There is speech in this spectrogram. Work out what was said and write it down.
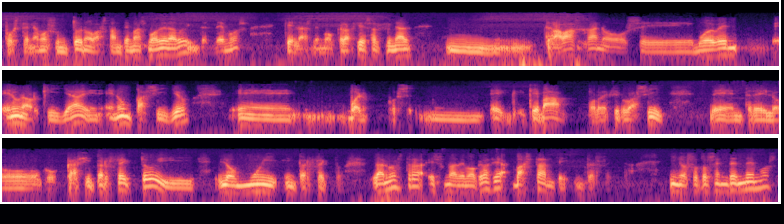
pues tenemos un tono bastante más moderado y entendemos que las democracias al final mm, trabajan o se mueven en una horquilla, en, un pasillo, eh, bueno, pues mm, eh, que va, por decirlo así, entre lo casi perfecto y, lo muy imperfecto. La nuestra es una democracia bastante imperfecta y nosotros entendemos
